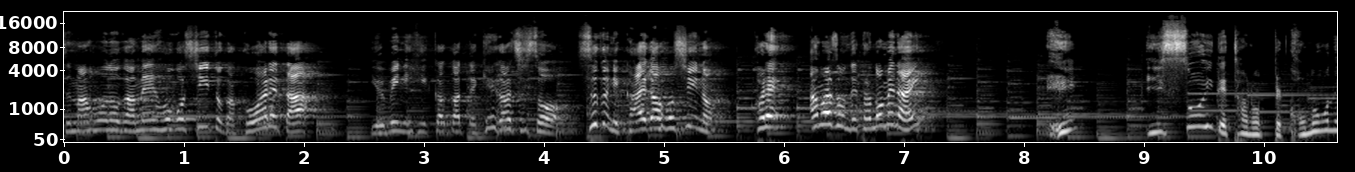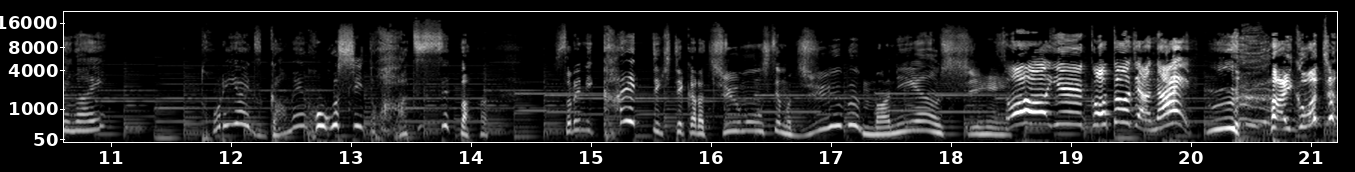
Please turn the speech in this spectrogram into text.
スマホの画面保護シートが壊れた。指に引っかかって怪我しそう。すぐに替えが欲しいの。これアマゾンで頼めない？え？急いで頼ってこのお願い？とりあえず画面保護シート外せば それに帰ってきてから注文しても十分間に合うし。そういうことじゃない！うわいごまちゃん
